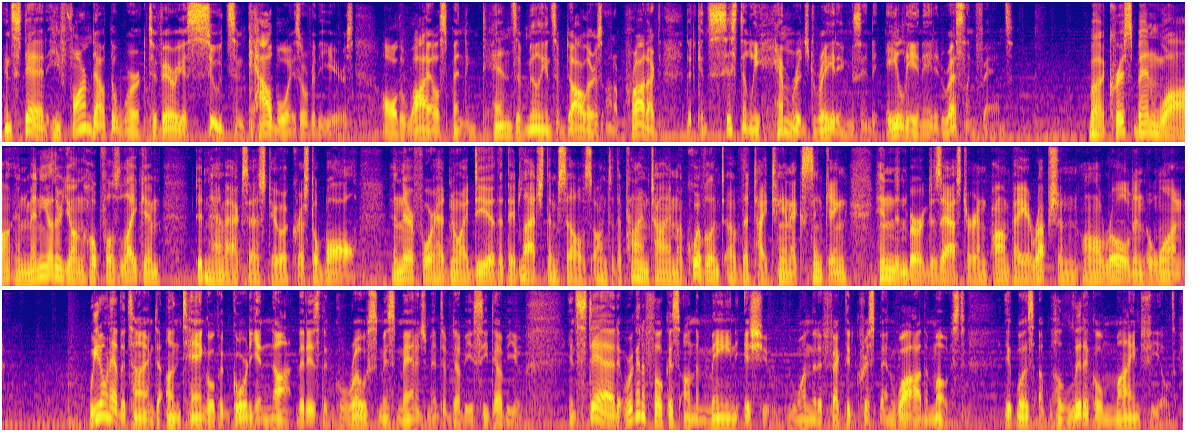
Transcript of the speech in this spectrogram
Instead, he farmed out the work to various suits and cowboys over the years, all the while spending tens of millions of dollars on a product that consistently hemorrhaged ratings and alienated wrestling fans. But Chris Benoit and many other young hopefuls like him didn't have access to a crystal ball, and therefore had no idea that they'd latched themselves onto the primetime equivalent of the Titanic sinking, Hindenburg disaster, and Pompeii eruption all rolled into one. We don't have the time to untangle the Gordian knot that is the gross mismanagement of WCW. Instead, we're going to focus on the main issue, the one that affected Chris Benoit the most. It was a political minefield.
